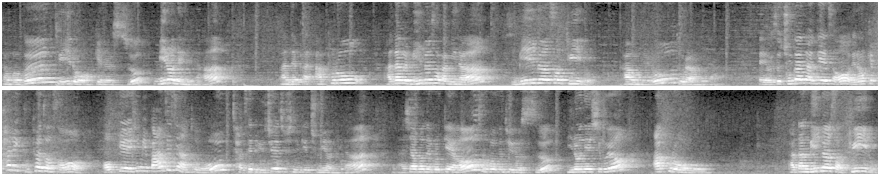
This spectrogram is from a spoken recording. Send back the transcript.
정각은 뒤로 어깨를 쑥 밀어냅니다. 반대팔 앞으로 바닥을 밀면서 갑니다. 밀면서 뒤로 가운데로 돌아옵니다. 네, 여기서 중간 단계에서 이렇게 팔이 굽혀져서 어깨에 힘이 빠지지 않도록 자세를 유지해 주시는 게 중요합니다. 다시 한번 해볼게요. 정복은 뒤로 쑥 밀어내시고요. 앞으로 바닥 밀면서 뒤로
